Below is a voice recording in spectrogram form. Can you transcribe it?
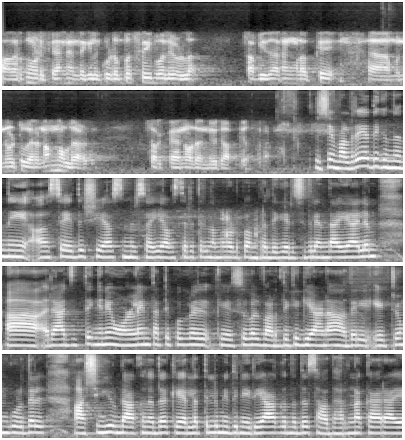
പകർന്നു കൊടുക്കാൻ എന്തെങ്കിലും കുടുംബശ്രീ പോലെയുള്ള സംവിധാനങ്ങളൊക്കെ മുന്നോട്ട് വരണം എന്നുള്ളതാണ് സർക്കാരിനോട് എന്റെ ഒരു അഭ്യർത്ഥന. തീർച്ചയായും വളരെയധികം നന്ദി സെയ്ദ് ഷിയാസ് മിർസ ഈ അവസരത്തിൽ നമ്മളോടൊപ്പം പ്രതികരിച്ചതിൽ. എന്തായാലും രാജ്യത്ത് ഇങ്ങനെ ഓൺലൈൻ തട്ടിപ്പുകൾ കേസുകൾ വർദ്ധിക്കുകയാണ്. അതിൽ ഏറ്റവും കൂടുതൽ ആശങ്കയുണ്ടാക്കുന്നത് കേരളത്തിലും ഇതിനിരയാകുന്നത് സാധാരണക്കാരായ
